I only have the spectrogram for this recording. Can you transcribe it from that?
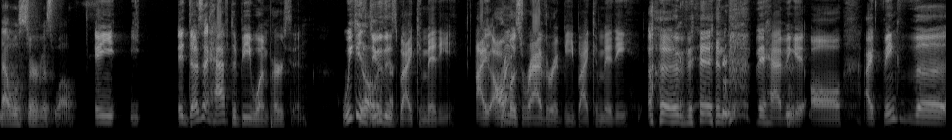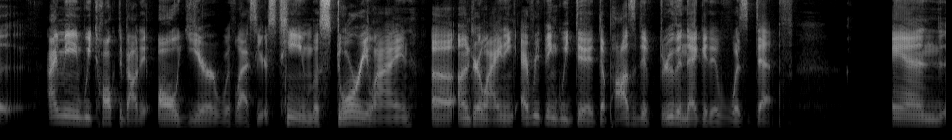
that will serve us well. And it doesn't have to be one person. We can No, do this by committee. I almost rather it be by committee than than having it all. I think the I mean, we talked about it all year with last year's team. The storyline uh, underlining everything we did, the positive through the negative, was depth. And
